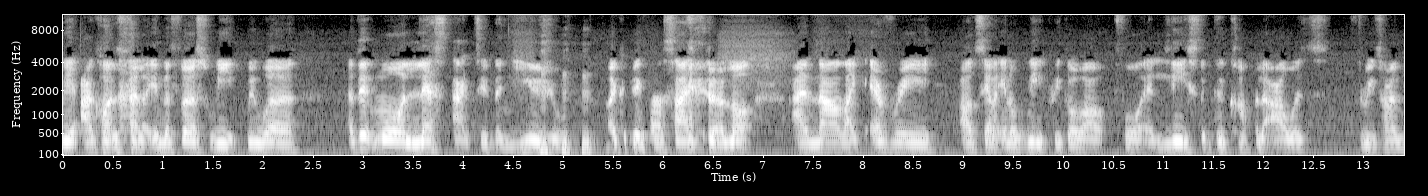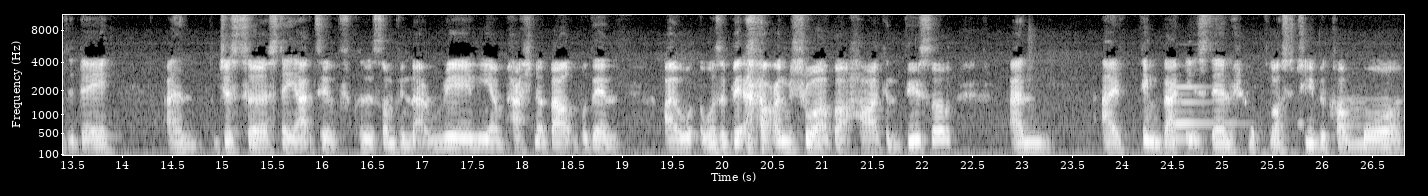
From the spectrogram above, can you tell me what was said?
we i can't lie like in the first week we were a bit more less active than usual. I could think outside a lot. And now like every i would say like in a week we go out for at least a good couple of hours three times a day. And just to stay active because it's something that I really am passionate about. But then I w- was a bit unsure about how I can do so, and I think that it's then helped us to become more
